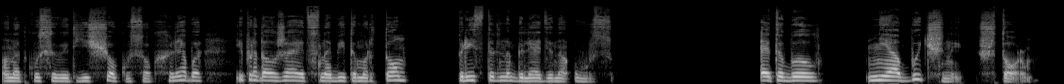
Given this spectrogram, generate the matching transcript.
он откусывает еще кусок хлеба и продолжает с набитым ртом, пристально глядя на Урсу. Это был необычный шторм.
